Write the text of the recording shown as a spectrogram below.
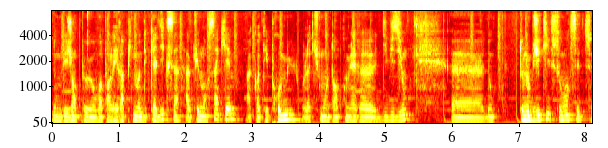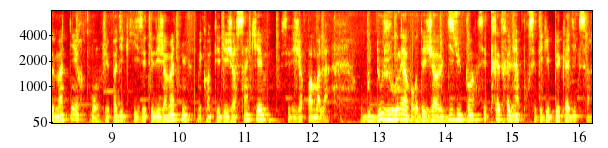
donc déjà on, peut, on va parler rapidement de Cadix. Hein. Actuellement 5ème, quand tu es promu, voilà, tu montes en première euh, division. donc ton objectif souvent c'est de se maintenir. Bon, j'ai pas dit qu'ils étaient déjà maintenus, mais quand tu es déjà cinquième, c'est déjà pas mal. Au bout de 12 journées, avoir déjà 18 points, c'est très très bien pour cette équipe de Cadix, hein,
